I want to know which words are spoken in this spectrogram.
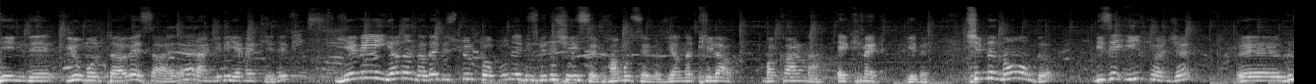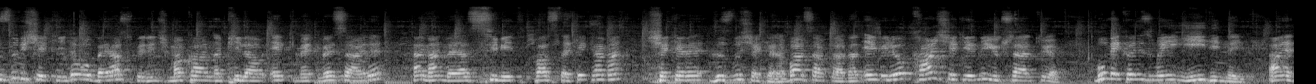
hindi, yumurta vesaire herhangi bir yemek yedik. Yemeğin yanında da biz Türk toplumu biz bir de şey seviyoruz, hamur seviyoruz. Yanına pilav, makarna, ekmek gibi. Şimdi ne oldu? Bize ilk önce e, hızlı bir şekilde o beyaz pirinç, makarna, pilav, ekmek vesaire hemen veya simit, pasta, kek hemen şekere, hızlı şekere bağırsaklardan emiliyor, kan şekerini yükseltiyor. Bu mekanizmayı iyi dinleyin. Yani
